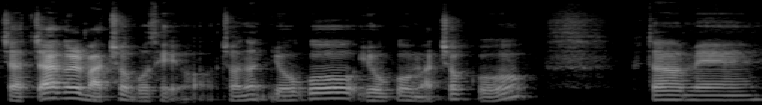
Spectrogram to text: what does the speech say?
자, 짝을 맞춰 보세요. 저는 요거 요거 맞췄고 그다음에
